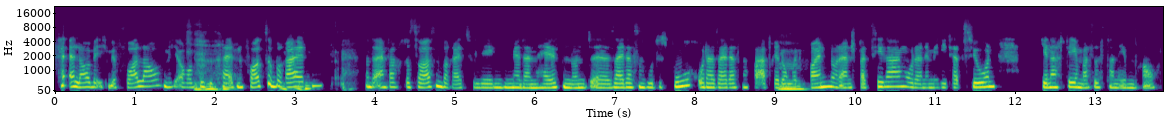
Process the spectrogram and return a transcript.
erlaube ich mir Vorlauf, mich auch auf diese Zeiten vorzubereiten und einfach Ressourcen bereitzulegen, die mir dann helfen. Und äh, sei das ein gutes Buch oder sei das eine Verabredung mhm. mit Freunden oder ein Spaziergang oder eine Meditation, je nachdem, was es dann eben braucht.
